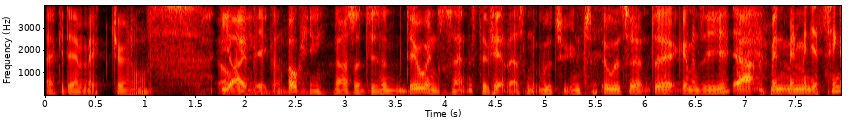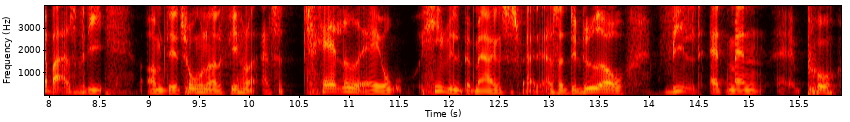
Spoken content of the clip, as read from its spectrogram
academic journals okay. i øjeblikket. Okay, Nå, så det, er det er jo interessant, hvis det er ved at være sådan udtømt, udtømt øh, kan man sige. Ja. Men, men, men jeg tænker bare, altså fordi, om det er 200 eller 400, altså tallet er jo helt vildt bemærkelsesværdigt. Altså det lyder jo vildt, at man øh, på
